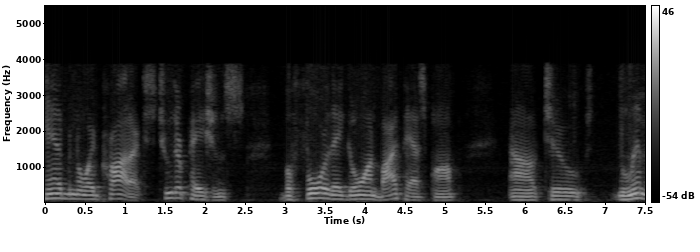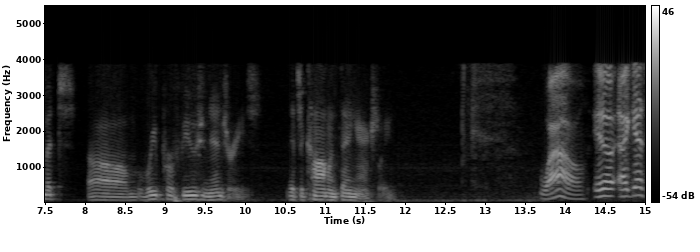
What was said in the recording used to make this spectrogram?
cannabinoid products to their patients before they go on bypass pump uh, to limit um, reperfusion injuries. It's a common thing, actually. Wow. You know, I guess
